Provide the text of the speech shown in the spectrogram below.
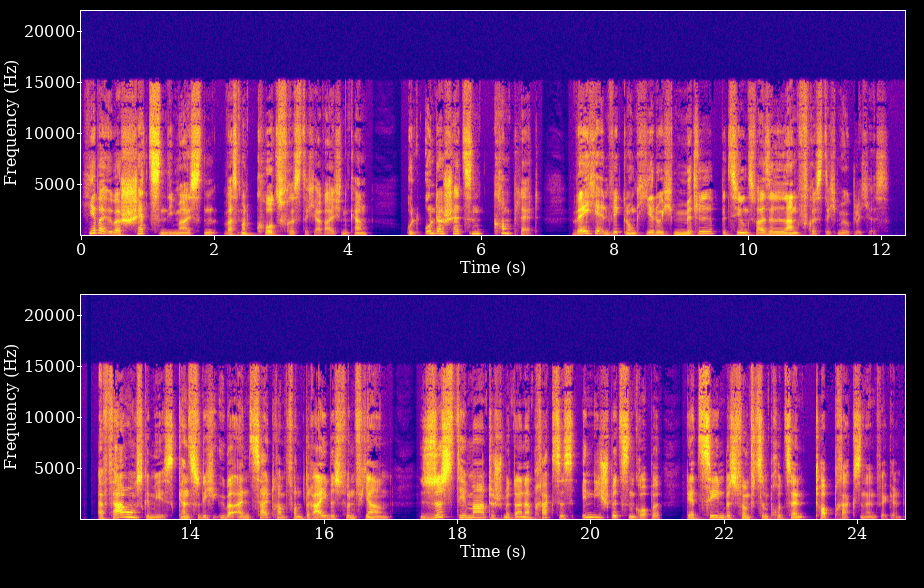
Hierbei überschätzen die meisten, was man kurzfristig erreichen kann und unterschätzen komplett, welche Entwicklung hierdurch mittel- bzw. langfristig möglich ist. Erfahrungsgemäß kannst du dich über einen Zeitraum von drei bis fünf Jahren systematisch mit deiner Praxis in die Spitzengruppe der 10 bis 15 Prozent Top-Praxen entwickeln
